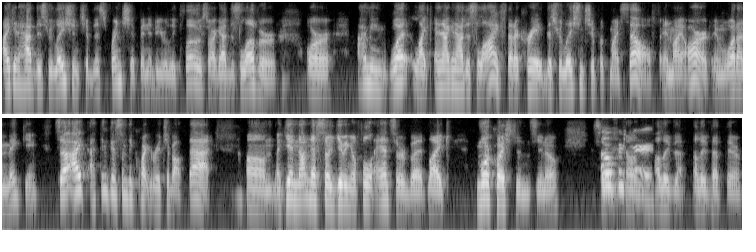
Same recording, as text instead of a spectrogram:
I can have this relationship, this friendship, and it be really close, or I got this lover, or I mean, what like, and I can have this life that I create, this relationship with myself and my art and what I'm making. So I, I think there's something quite rich about that. Um, again, not necessarily giving a full answer, but like more questions, you know. So, oh, for um, sure. I'll leave that. I'll leave that there.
